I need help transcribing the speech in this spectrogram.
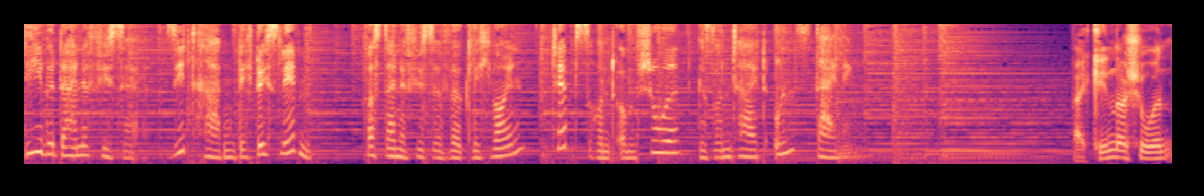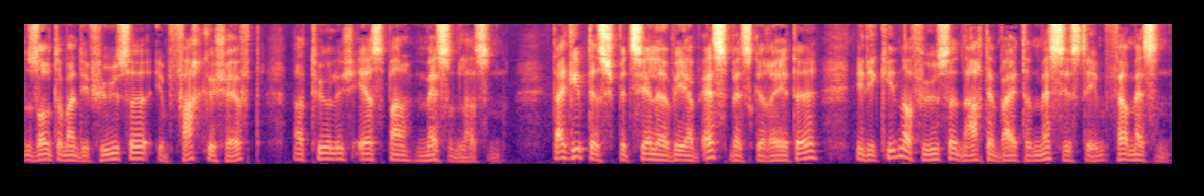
Liebe deine Füße. Sie tragen dich durchs Leben. Was deine Füße wirklich wollen? Tipps rund um Schuhe, Gesundheit und Styling. Bei Kinderschuhen sollte man die Füße im Fachgeschäft natürlich erstmal messen lassen. Da gibt es spezielle WMS-Messgeräte, die die Kinderfüße nach dem weiteren Messsystem vermessen.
